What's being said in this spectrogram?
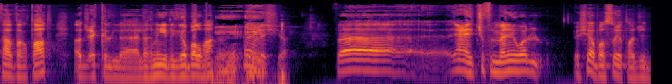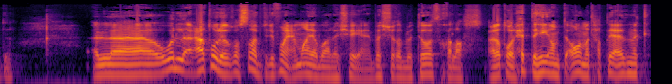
ثلاث ضغطات آه، يرجعك ال- الأغنية اللي قبلها. الأشياء. ف يعني تشوف ال manual أشياء بسيطة جدا. ال- ولا على طول توصلها بتليفون يعني ما يبغى لها شيء يعني بس شغل بلوتوث خلاص. على طول حتى هي يوم أول ما تحطيها على أذنك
